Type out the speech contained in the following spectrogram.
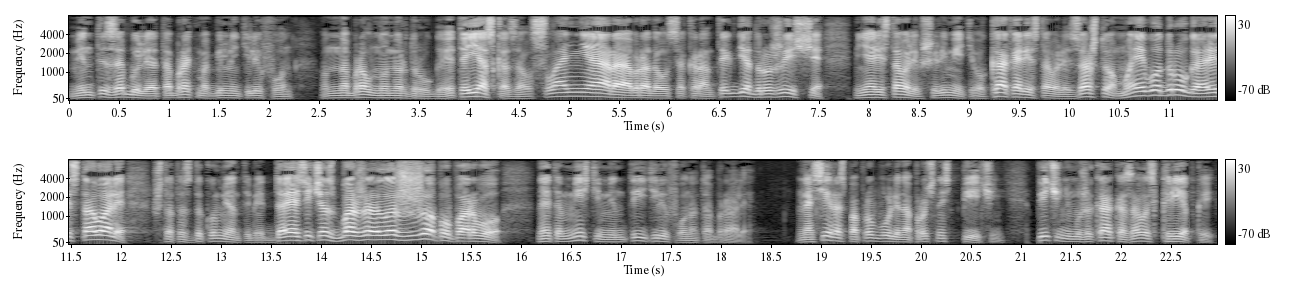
Менты забыли отобрать мобильный телефон. Он набрал номер друга. «Это я сказал». «Слоняра!» — обрадовался Кран. «Ты где, дружище?» «Меня арестовали в Шереметьево». «Как арестовали? За что?» «Моего друга арестовали!» «Что-то с документами». «Да я сейчас, божало, жопу порву!» На этом месте менты и телефон отобрали. На сей раз попробовали на прочность печень. Печень у мужика оказалась крепкой.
